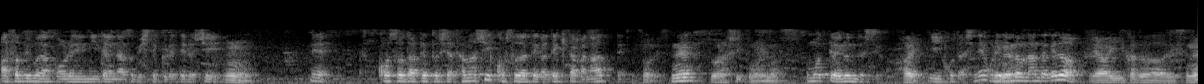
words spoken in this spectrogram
遊びもなんか俺に似たような遊びしてくれてるし、うん。ね、子育てとしては楽しい子育てができたかなってそうですね。素晴らしいと思います。思ってはいるんですよ。はい。い子だしね、俺が言うのもなんだけど、いやいい方ですね。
